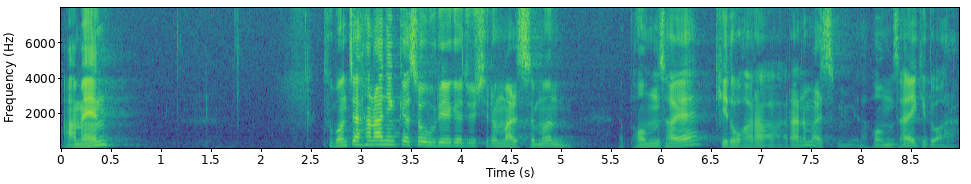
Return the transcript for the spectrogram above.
아멘. 두 번째 하나님께서 우리에게 주시는 말씀은 범사에 기도하라라는 말씀입니다. 범사에 기도하라.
